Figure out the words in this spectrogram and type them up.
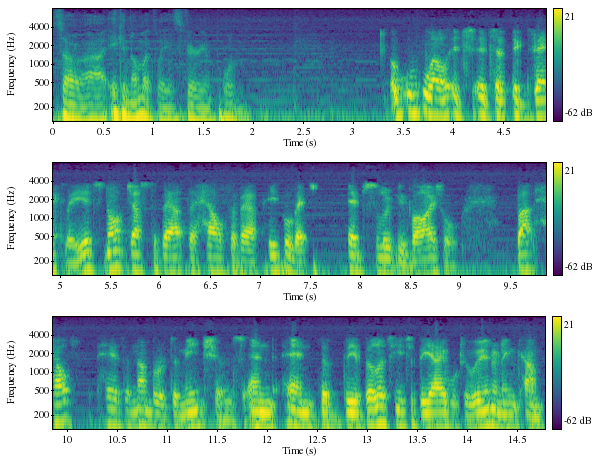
so uh, economically it's very important. Well, it's it's a, exactly. It's not just about the health of our people. That's absolutely vital, but health has a number of dimensions, and and the the ability to be able to earn an income,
